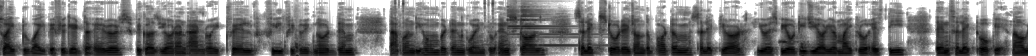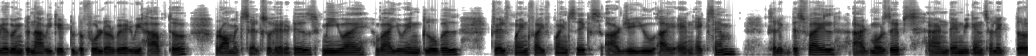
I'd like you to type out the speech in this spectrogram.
swipe to wipe. If you get the errors because you are on Android 12, feel free to ignore them. Tap on the home button, go into install, select storage on the bottom, select your USB OTG or your micro SD, then select OK. Now we are going to navigate to the folder where we have the ROM itself. So here it is, MIUI, YUN Global 12.5.6 RJUINXM. Select this file, add more zips and and then we can select the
